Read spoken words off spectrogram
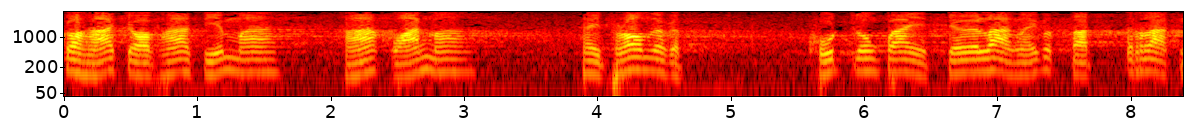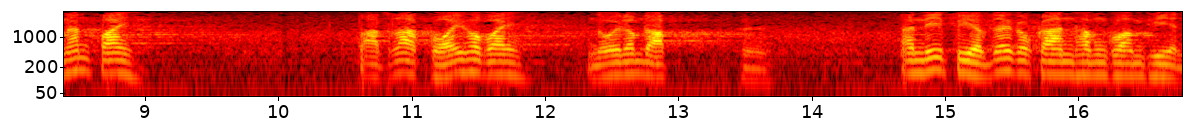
ก็หาจอบหาเสียมมา หาขวานมา ให้พร้อมแล้วก็ขุดลงไป เจอรากไหนก็ตัดรากนั้นไป ตัดรากฝอยเข้าไป โดยลำดับอันนี้เปรียบได้กับการทำความเพียร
